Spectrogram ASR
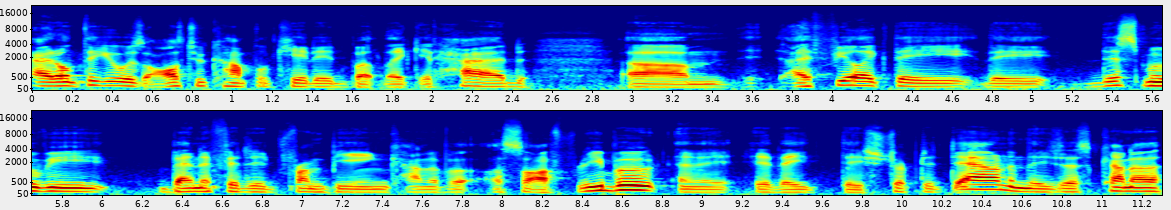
I- don't think it was all too complicated, but like it had. Um, I feel like they they this movie benefited from being kind of a, a soft reboot, and they they they stripped it down, and they just kind of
